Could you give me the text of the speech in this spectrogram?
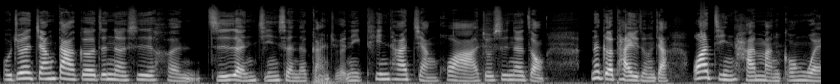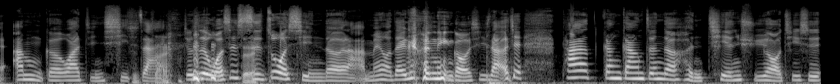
我觉得江大哥真的是很直人精神的感觉。你听他讲话，就是那种那个台语怎么讲？挖井还蛮恭维，阿姆哥挖井喜 在，就是我是实作型的啦，没有在跟你狗戏在。而且他刚刚真的很谦虚哦，其实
